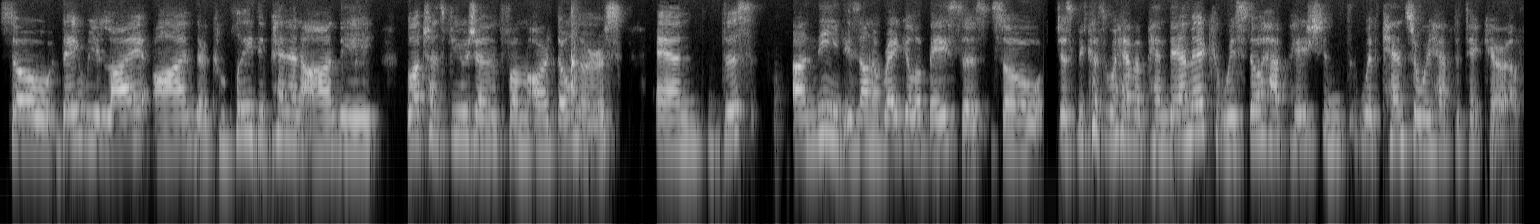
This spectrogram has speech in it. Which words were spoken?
So they rely on, they're completely dependent on the blood transfusion from our donors. And this uh, need is on a regular basis. So just because we have a pandemic, we still have patients with cancer we have to take care of.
